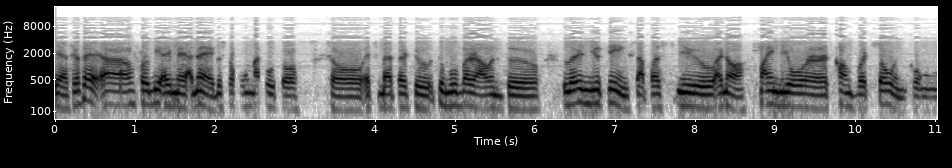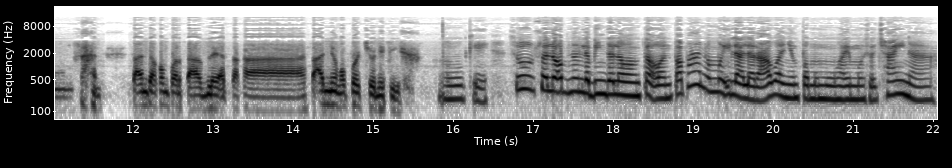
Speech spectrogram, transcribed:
Yes, kasi uh, for me, I may, ano eh, gusto kong matuto. So it's better to to move around to learn new things. Tapos you, ano, find your comfort zone kung saan, saan ka komportable at saka saan yung opportunity. Okay. So, sa loob ng labing dalawang taon, paano mo ilalarawan yung pamumuhay mo sa China?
